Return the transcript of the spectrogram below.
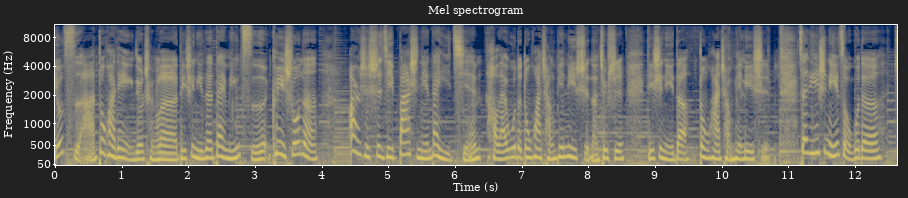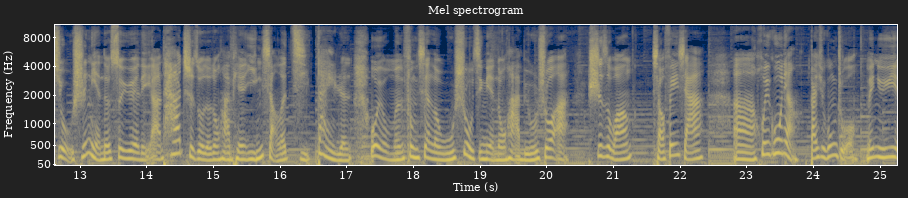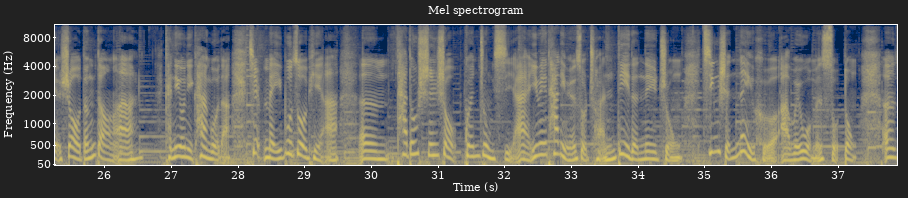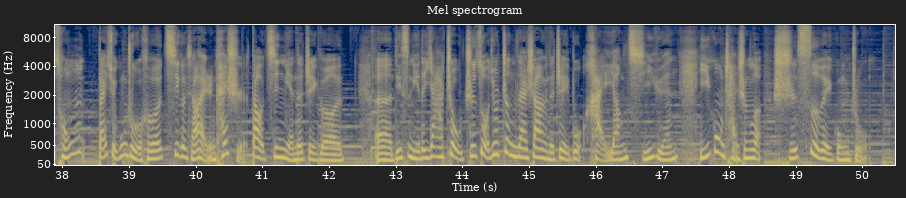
由此啊，动画电影就成了迪士尼的代名词。可以说呢，二十世纪八十年代以前，好莱坞的动画长片历史呢，就是迪士尼的动画长片历史。在迪士尼走过的九十年的岁月里啊，他制作的动画片影响了几代人，为我们奉献了无数经典动画，比如说啊，《狮子王》《小飞侠》啊，《灰姑娘》《白雪公主》《美女与野兽》等等啊。肯定有你看过的。其实每一部作品啊，嗯，它都深受观众喜爱，因为它里面所传递的那种精神内核啊，为我们所动。嗯，从白雪公主和七个小矮人开始，到今年的这个，呃，迪士尼的压轴之作，就是正在上映的这一部《海洋奇缘》，一共产生了十四位公主。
